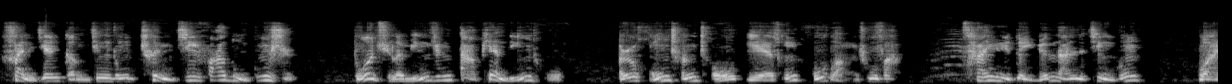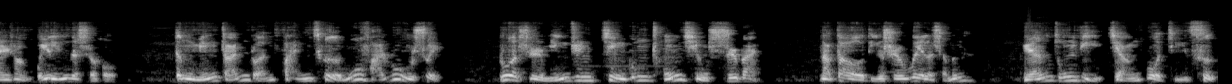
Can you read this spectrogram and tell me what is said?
汉奸耿精忠趁机发动攻势，夺取了明军大片领土。而洪承畴也从湖广出发，参与对云南的进攻。晚上回营的时候，邓明辗转反侧，无法入睡。若是明军进攻重庆失败，那到底是为了什么呢？元宗帝讲过几次，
